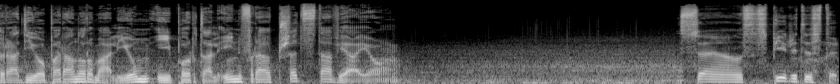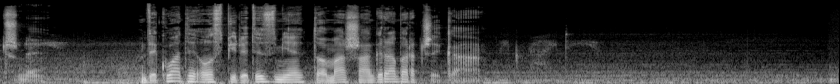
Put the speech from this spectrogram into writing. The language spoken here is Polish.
Radio Paranormalium i Portal Infra przedstawiają. Seans spirytystyczny. Wykłady o spirytyzmie Tomasza Grabarczyka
